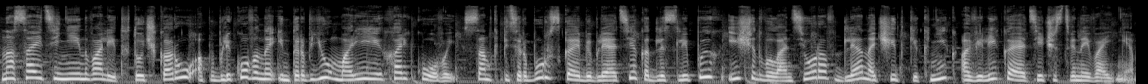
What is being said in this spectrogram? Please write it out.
На сайте неинвалид.ру опубликовано интервью Марии Харьковой. Санкт-Петербургская библиотека для слепых ищет волонтеров для начитки книг о Великой Отечественной войне.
